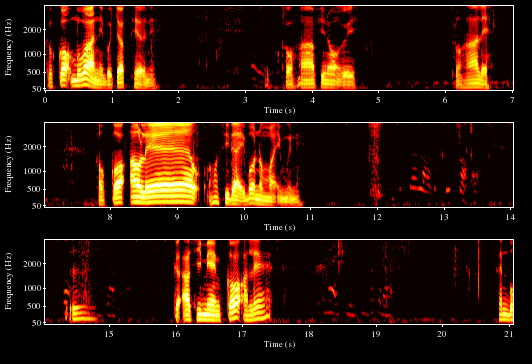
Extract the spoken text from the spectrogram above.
เขาเกาะเมื่อวานนี่บ่จักแถวนี่เขาหาพี่น้องเอ้ยเขาหาเลยเขาเกาะเอาแล้วเฮาสิได้บ่หน้ำใหม่มื้อนี้เออ ก็อาซิเมนเกาะอันแหละคันบ่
